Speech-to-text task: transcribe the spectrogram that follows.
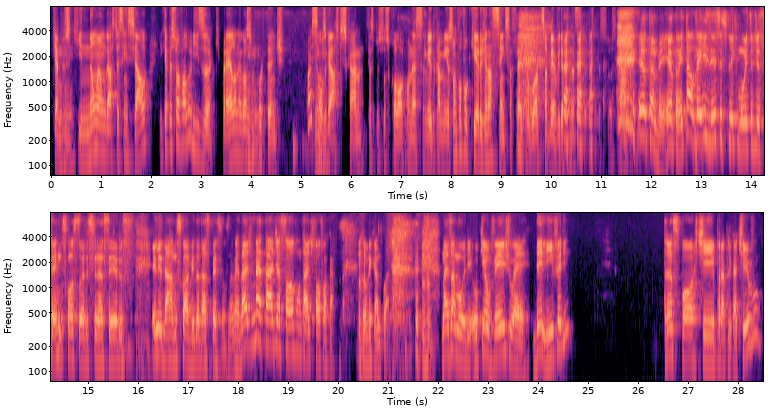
que, é, uhum. que não é um gasto essencial e que a pessoa valoriza, que para ela é um negócio uhum. importante. Quais são uhum. os gastos, cara, que as pessoas colocam nesse meio do caminho? Eu sou um fofoqueiro de nascença, Fred. Eu gosto de saber a vida financeira das pessoas, cara. Eu também, eu também. Talvez isso explique muito de sermos consultores financeiros e lidarmos com a vida das pessoas. Na verdade, metade é só vontade de fofocar. Tô brincando, claro. Uhum. Mas, Amori, o que eu vejo é delivery, transporte por aplicativo,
